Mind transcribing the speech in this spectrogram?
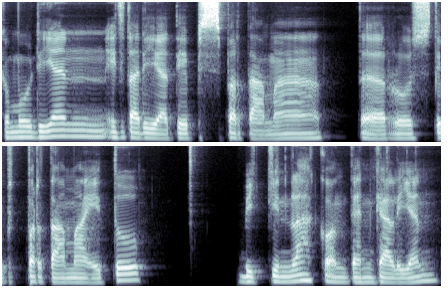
Kemudian itu tadi ya tips pertama. Terus tips pertama itu bikinlah konten kalian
